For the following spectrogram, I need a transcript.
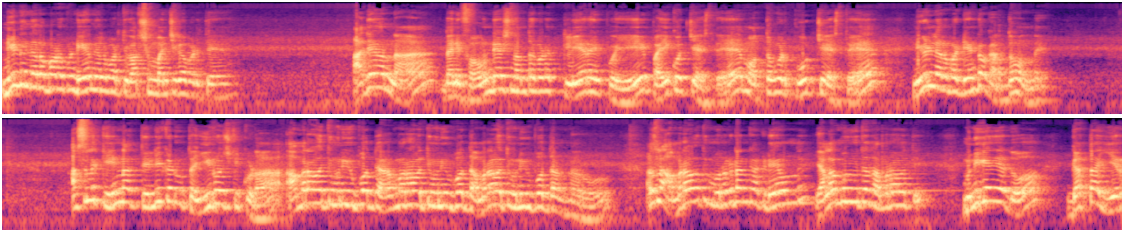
నీళ్ళు నిలబడకుండా ఏం నిలబడుతుంది వర్షం మంచిగా పడితే. అదేమన్నా దాని ఫౌండేషన్ అంతా కూడా క్లియర్ అయిపోయి పైకి వచ్చేస్తే మొత్తం కూడా పూర్తి చేస్తే నీళ్ళు నిలబడి అంటే ఒక అర్థం ఉంది. అసలుకి నాకు తెలియక అడుగుతా ఈ రోజుకి కూడా అమరావతి మునిగిపోద్ది అమరావతి మునిగిపోద్ది అమరావతి మునిగిపోద్ది అంటున్నారు. అసలు అమరావతి మునగడానికి అక్కడ ఏముంది? ఎలా మునుగుతుంది అమరావతి? మునిగేదేదో గత ఇర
